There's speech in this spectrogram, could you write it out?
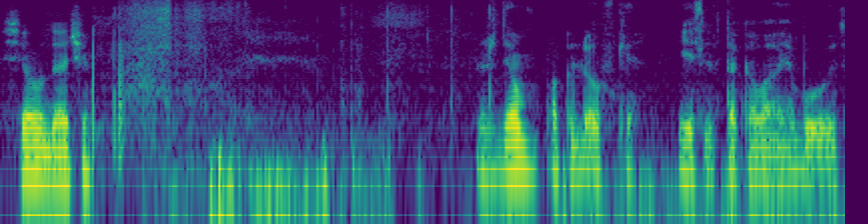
Все, удачи. Ждем поклевки, если таковая будет.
